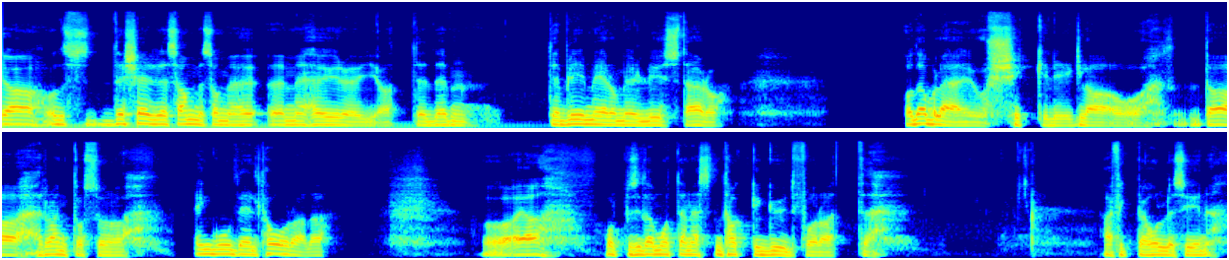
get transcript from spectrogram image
Ja, og det skjer det samme som med, med høyre øye, at den det blir mer og mer lys der òg. Og da ble jeg jo skikkelig glad, og da rant også en god del tårer. da. Og ja, holdt på å si, da måtte jeg nesten takke Gud for at eh, jeg fikk beholde synet.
